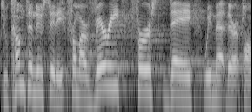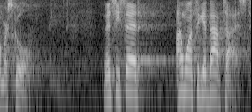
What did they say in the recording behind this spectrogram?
to come to New City from our very first day we met there at Palmer School. Then she said, I want to get baptized.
